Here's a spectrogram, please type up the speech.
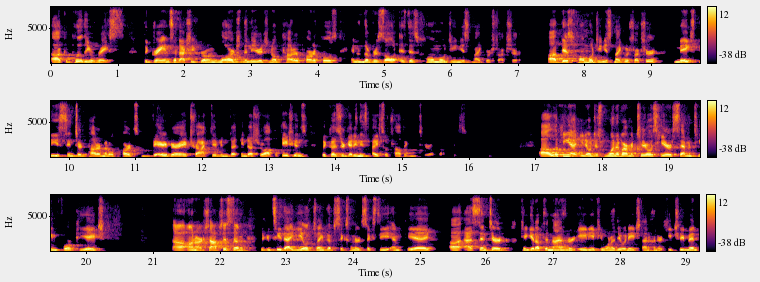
uh, completely erased. The grains have actually grown larger than the original powder particles, and the result is this homogeneous microstructure. Uh, this homogeneous microstructure makes these sintered powder metal parts very, very attractive in industrial applications because you're getting these isotropic material properties. Uh, looking at, you know, just one of our materials here, 17.4 pH, uh, on our shop system, you can see that yield strength of 660 MPa uh, as sintered can get up to 980 if you want to do an H900 heat treatment.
